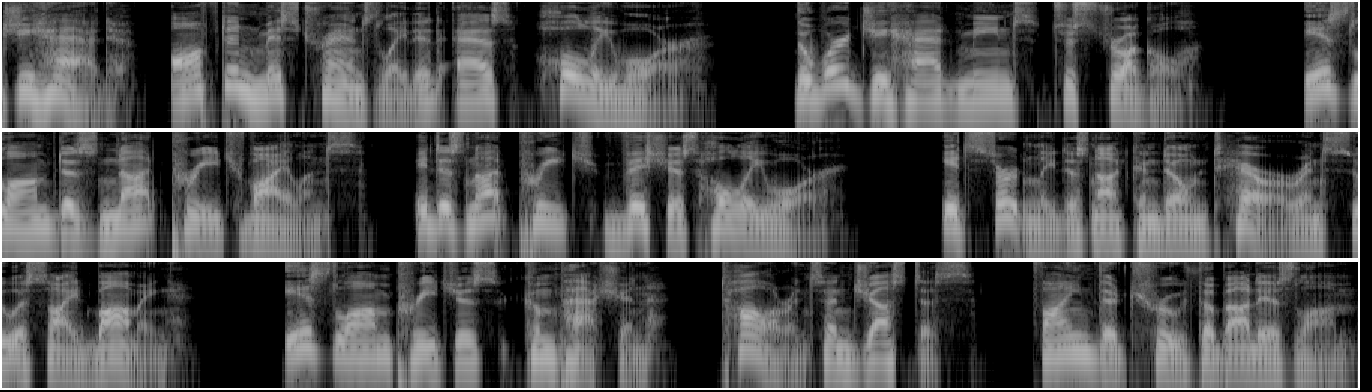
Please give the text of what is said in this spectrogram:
Jihad, often mistranslated as holy war. The word jihad means to struggle. Islam does not preach violence. It does not preach vicious holy war. It certainly does not condone terror and suicide bombing. Islam preaches compassion, tolerance, and justice. Find the truth about Islam.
